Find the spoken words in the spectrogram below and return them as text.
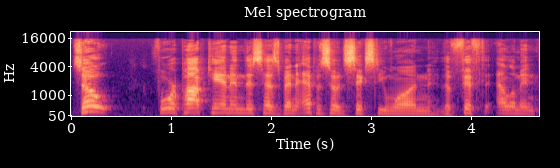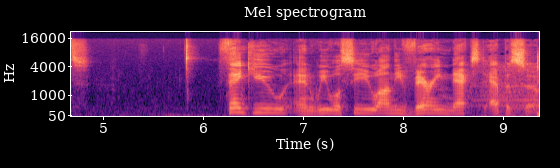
So, for Pop Cannon, this has been episode 61, The Fifth Element. Thank you, and we will see you on the very next episode.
